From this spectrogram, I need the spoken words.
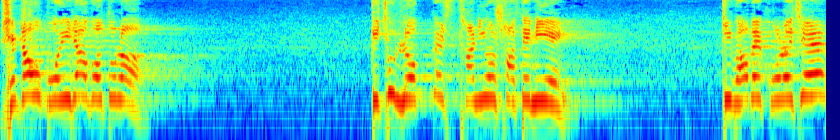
সেটাও বহিরাগতরা। কিছু লোককে স্থানীয় সাথে নিয়ে কীভাবে করেছে,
